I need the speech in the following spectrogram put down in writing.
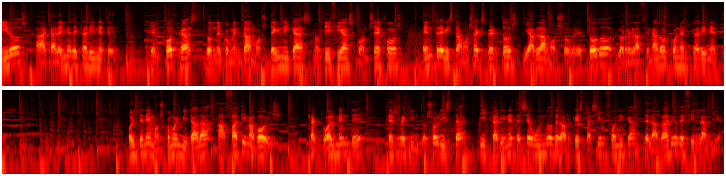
Bienvenidos a Academia de Clarinete, el podcast donde comentamos técnicas, noticias, consejos, entrevistamos a expertos y hablamos sobre todo lo relacionado con el clarinete. Hoy tenemos como invitada a Fátima Boix, que actualmente es requinto solista y clarinete segundo de la Orquesta Sinfónica de la Radio de Finlandia.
